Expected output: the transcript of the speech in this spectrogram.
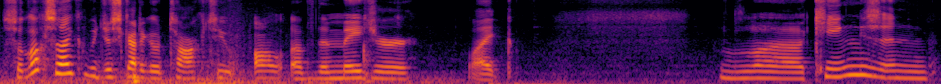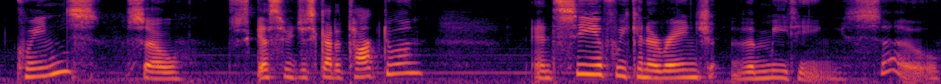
So looks like we just gotta go talk to all of the major, like, uh, kings and queens. So, guess we just gotta talk to them and see if we can arrange the meeting. So,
